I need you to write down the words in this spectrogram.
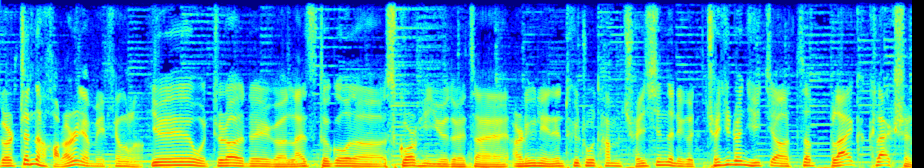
歌真的好长时间没听了，因为我知道这个来自德国的 Scorpion 乐队在二零一零年推出他们全新的这个全新专辑，叫 The Black Collection，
